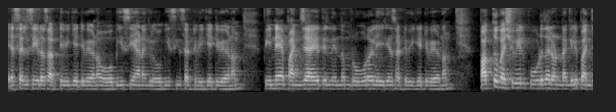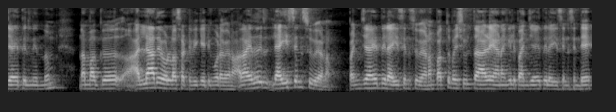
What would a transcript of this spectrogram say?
എസ് എൽ സിയുടെ സർട്ടിഫിക്കറ്റ് വേണം ഒ ബി സി ആണെങ്കിൽ ഒ ബി സി സർട്ടിഫിക്കറ്റ് വേണം. പിന്നെ പഞ്ചായത്തിൽ നിന്നും റൂറൽ ഏരിയ സർട്ടിഫിക്കറ്റ് വേണം. പത്ത് പശുവിൽ കൂടുതലുണ്ടെങ്കിൽ പഞ്ചായത്തിൽ നിന്നും നമുക്ക് അല്ലാതെയുള്ള സർട്ടിഫിക്കറ്റും കൂടെ വേണം. അതായത് ലൈസൻസ് വേണം. പഞ്ചായത്ത് ലൈസൻസ് വേണം. പത്ത് പശുവിൽ താഴെയാണെങ്കിൽ പഞ്ചായത്ത് ലൈസൻസിന്റെ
